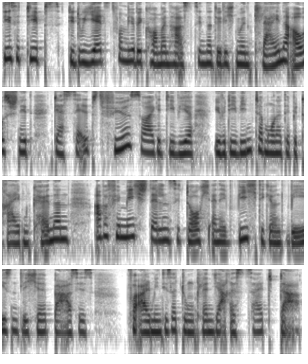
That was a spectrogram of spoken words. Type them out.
Diese Tipps, die du jetzt von mir bekommen hast, sind natürlich nur ein kleiner Ausschnitt der Selbstfürsorge, die wir über die Wintermonate betreiben können, aber für mich stellen sie doch eine wichtige und wesentliche Basis vor allem in dieser dunklen Jahreszeit dar.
